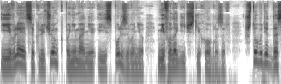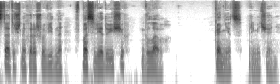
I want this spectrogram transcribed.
и является ключом к пониманию и использованию мифологических образов, что будет достаточно хорошо видно в последующих главах. Конец примечания.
